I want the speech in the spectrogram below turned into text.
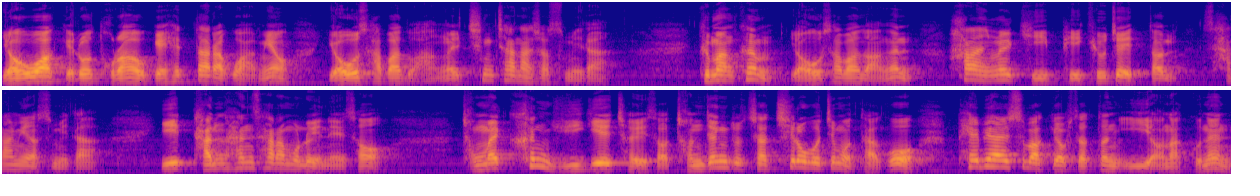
여호와께로 돌아오게 했다라고 하며 여호사밧 왕을 칭찬하셨습니다. 그만큼 여호사밧 왕은 하나님을 깊이 교제했던 사람이었습니다. 이 단 한 사람으로 인해서 정말 큰 위기에 처해서 전쟁조차 치러보지 못하고 패배할 수밖에 없었던 이 연합군은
